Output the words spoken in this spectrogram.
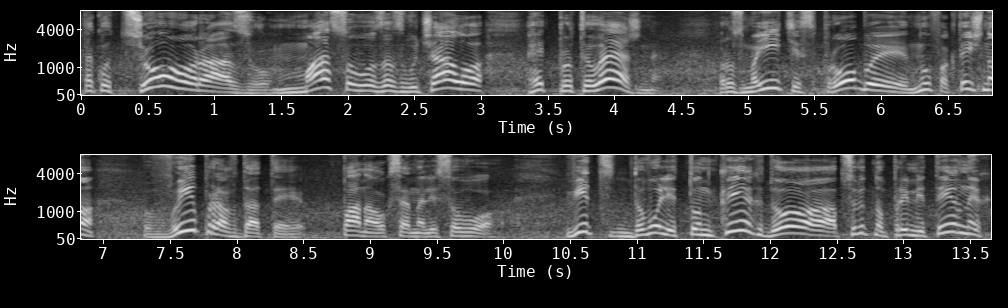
Так от цього разу масово зазвучало геть протилежне. Розмаїті спроби, ну фактично, виправдати пана Оксана Лісового. Від доволі тонких до абсолютно примітивних.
